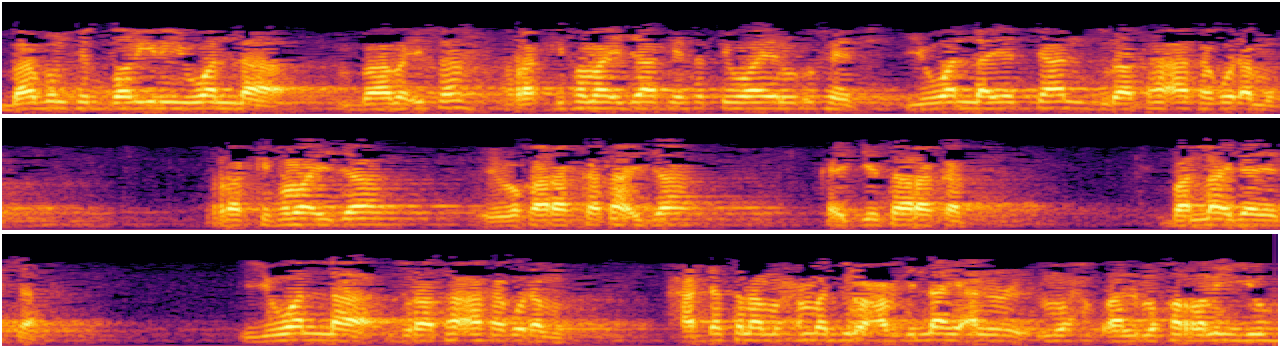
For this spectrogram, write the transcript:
باب في الضرير يولى. باب إسا ركف ما إجا كيست وين رفيت يولى يجان دركاء كقدمه ركف ما إجا يوكا ركتا إجا كيجيسا ركت. بلا إجا يجا يولى دركاء كقدمه حدثنا محمد بن عبد الله المخرمي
